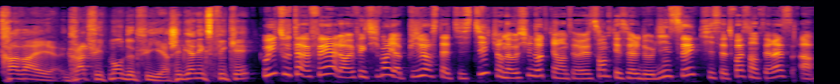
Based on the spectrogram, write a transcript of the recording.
travaillent gratuitement depuis hier. J'ai bien expliqué Oui, tout à fait. Alors effectivement, il y a plusieurs statistiques. Il y en a aussi une autre qui est intéressante, qui est celle de l'INSEE, qui cette fois s'intéresse à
